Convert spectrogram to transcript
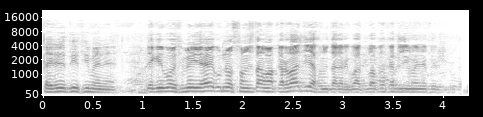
तहरीर दी थी मैंने। लेकिन वो इसमें यह है कि उन्होंने समझता वहाँ करवा दिया समझता करके बात वापस कर ली मैंने फिर।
